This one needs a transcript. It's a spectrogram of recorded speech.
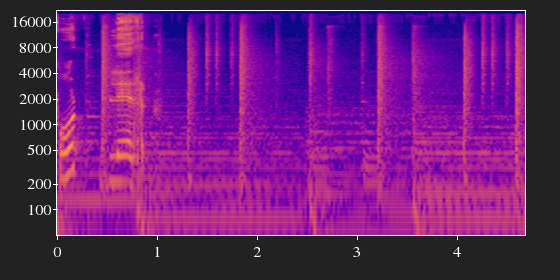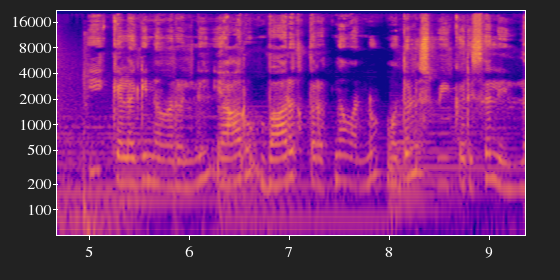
Port Blair. ಈ ಕೆಳಗಿನವರಲ್ಲಿ ಯಾರು ಭಾರತ ರತ್ನವನ್ನು ಮೊದಲು ಸ್ವೀಕರಿಸಲಿಲ್ಲ.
